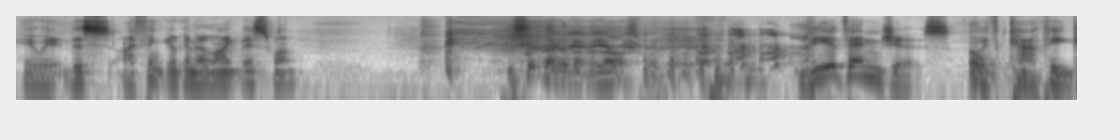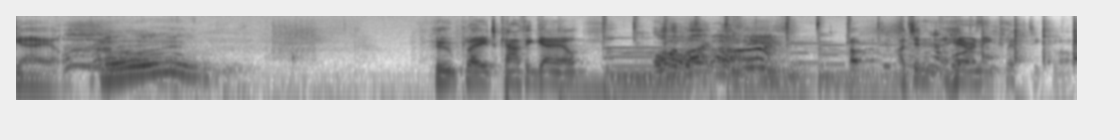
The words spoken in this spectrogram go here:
Here we. This. I think you're going to like this one. You said that about the last one. The Avengers oh. with Cathy Gale. Oh. who played Cathy Gale? Honor oh, Blackman. Oh, I didn't hear any clippity clop.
